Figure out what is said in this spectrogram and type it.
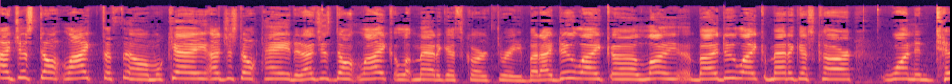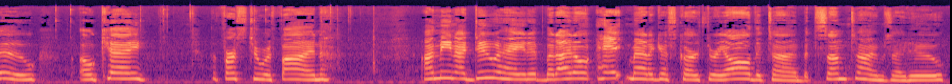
I just don't like the film, okay? I just don't hate it. I just don't like Madagascar 3, but I do like, uh, but I do like Madagascar 1 and 2, okay? The first two are fine. I mean, I do hate it, but I don't hate Madagascar 3 all the time, but sometimes I do,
